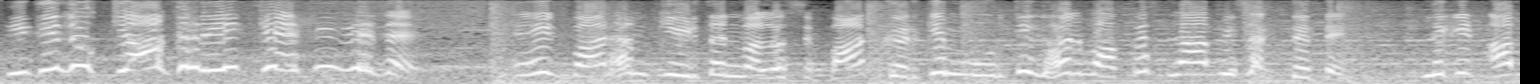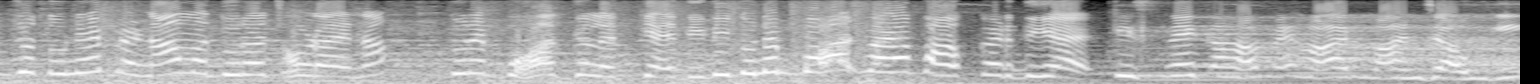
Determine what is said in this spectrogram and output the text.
दीदी तो क्या करी कैसी जिद है? बार हम कीर्तन वालों से बात करके मूर्ति घर वापस ला भी सकते थे। लेकिन अब जो तूने प्रणाम अधूरा छोड़ा है ना, तूने बहुत गलत किया है दीदी तूने बहुत बड़ा पाप कर दिया है। किसने कहा मैं हार मान जाऊँगी?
